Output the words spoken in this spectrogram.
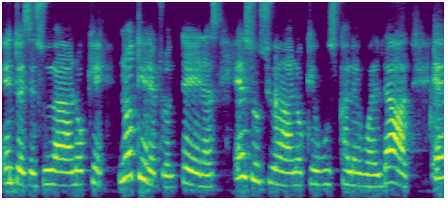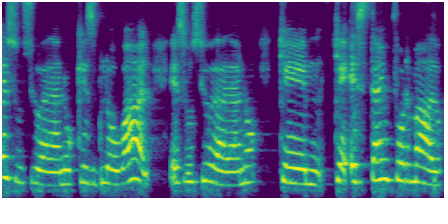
Entonces es ciudadano que no tiene fronteras, es un ciudadano que busca la igualdad, es un ciudadano que es global, es un ciudadano que, que está informado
